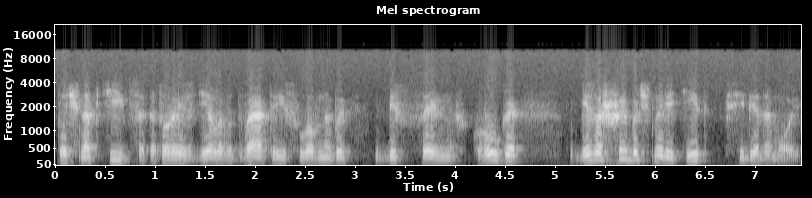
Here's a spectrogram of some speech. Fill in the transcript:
Точно птица, которая, сделав два-три словно бы бесцельных круга, безошибочно летит к себе домой.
